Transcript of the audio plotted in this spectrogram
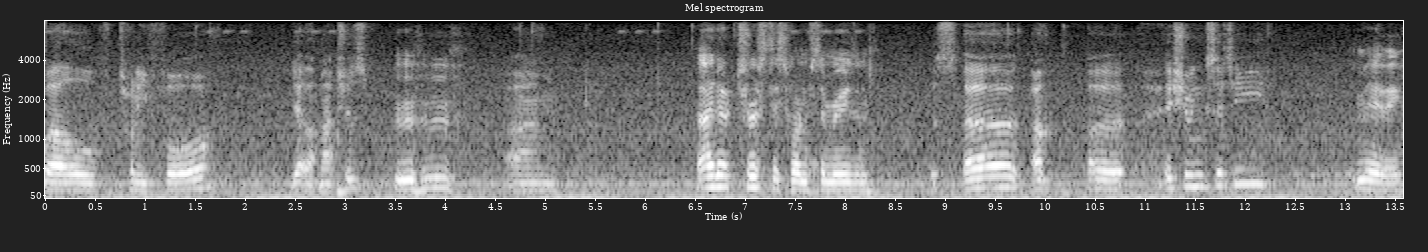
12 24. Yeah, that matches. hmm Um, I don't trust this one for some reason. this, uh, um, uh, issuing city? Maybe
